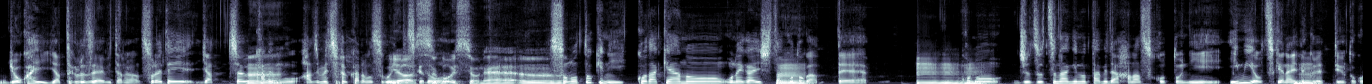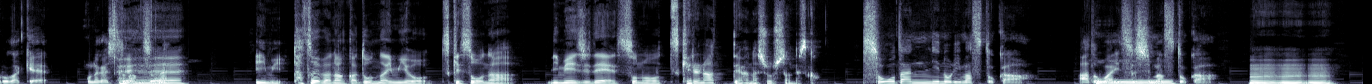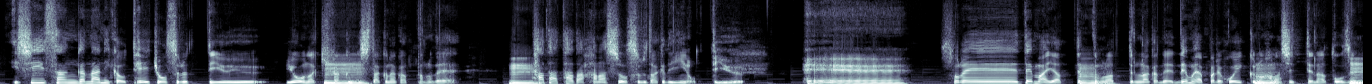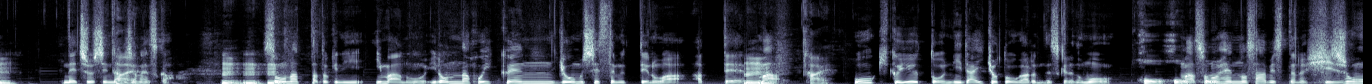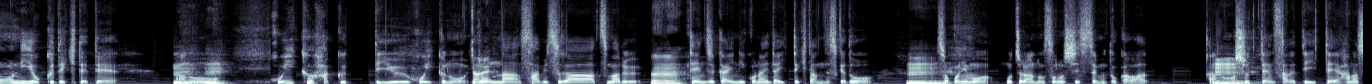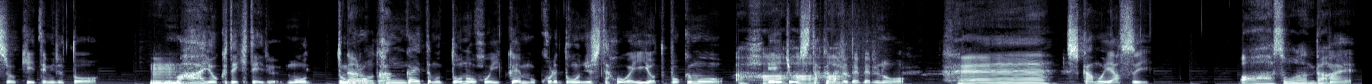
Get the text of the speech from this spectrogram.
了解やってくるぜみたいな、それでやっちゃう彼も、始めちゃう彼もすごいんですけいや、すごいどっ、すよね。うん。その時に一個だけあの、お願いしたことがあって、うんうんうん、この術つなぎの旅で話すことに意味をつけないでくれっていうところだけお願いしてたんですよね。意味。例えばなんかどんな意味をつけそうなイメージで、その、つけるなって話をしたんですか？相談に乗りますとか、アドバイスしますとか、うんうんうん。石井さんが何かを提供するっていうような企画にしたくなかったので、うん。ただただ話をするだけでいいのっていう、へえ。それでまあやってってもらってる中で、でもやっぱり保育の話っていうのは当う然ん。ね、中心になるじゃないですか。うんうんうん。そうなった時に、今あの、いろんな保育園業務システムっていうのはあって、うんまあ、はい。大きく言うと二大巨頭があるんですけれども、ほうほう。まあその辺のサービスっていうのは非常によくできてて、あのうんうん保育博っていう保育のいろんなサービスが集まるうん。展示会にこの間行ってきたんですけど、うん。そこにももちろんあのそのシステムとかはあうんの出展されていて話を聞いてみると、うん、まあよくできている。もうどう考えてもどの保育園もこれ導入した方がいいよと僕も営業したくなるはレベルの、はへえ。しかも安い。ああ、そうなんだ。はい。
